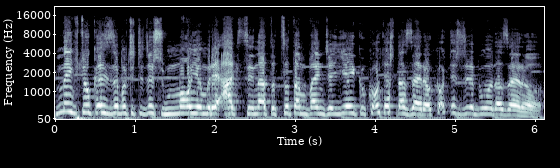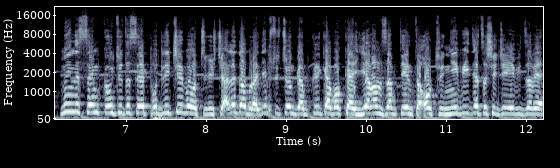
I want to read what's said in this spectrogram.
No i przy okazji zobaczycie też moją reakcję na to, co tam będzie, jejku, chociaż na zero, chociaż żeby było na zero. No i na samym końcu to sobie podliczymy oczywiście, ale dobra, nie przyciągam, klikam OK, ja mam zamknięte oczy, nie widzę co się dzieje widzowie,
